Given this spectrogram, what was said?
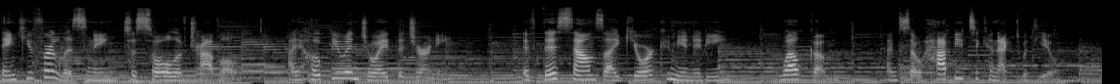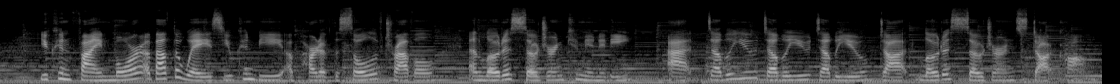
Thank you for listening to Soul of Travel. I hope you enjoyed the journey. If this sounds like your community, welcome I'm so happy to connect with you. You can find more about the ways you can be a part of the Soul of Travel and Lotus Sojourn community at www.lotussojourns.com.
